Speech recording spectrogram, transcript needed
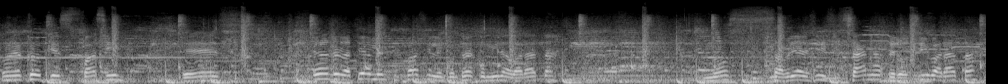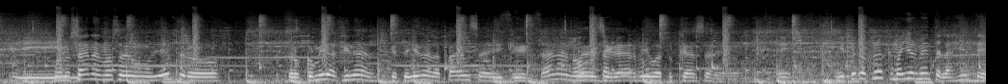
bueno, yo creo que es fácil. Es, es relativamente fácil encontrar comida barata. No sabría decir si sana, pero sí barata. Y... Bueno, sana no sabemos muy bien, pero pero comida al final, que te llena la panza y que sana, ¿no? puedes llegar vivo a tu casa. Pero, sí. pero creo que mayormente la gente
